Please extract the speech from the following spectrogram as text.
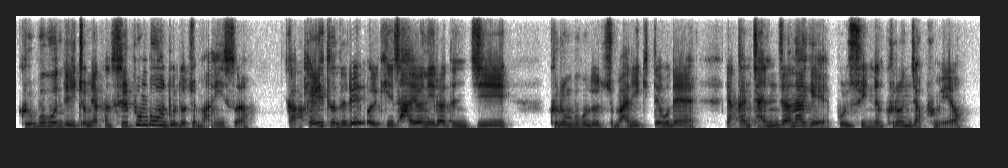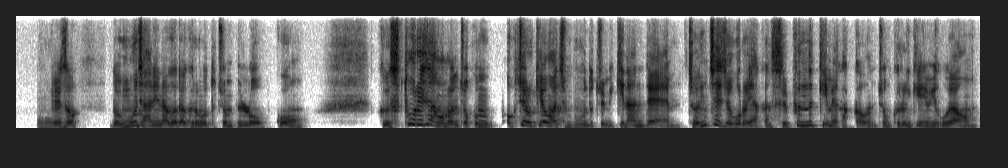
그 부분들이 좀 약간 슬픈 부분들도 좀 많이 있어요. 각 캐릭터들의 얽힌 사연이라든지 그런 부분들도 좀 많이 있기 때문에 약간 잔잔하게 볼 수 있는 그런 작품이에요. 어, 그래서 너무 잔인하거나 그런 것도 좀 별로 없고 그 스토리상으로는 조금 억지로 끼워 맞춘 부분도 좀 있긴 한데 전체적으로 약간 슬픈 느낌에 가까운 좀 그런 게임이고요.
